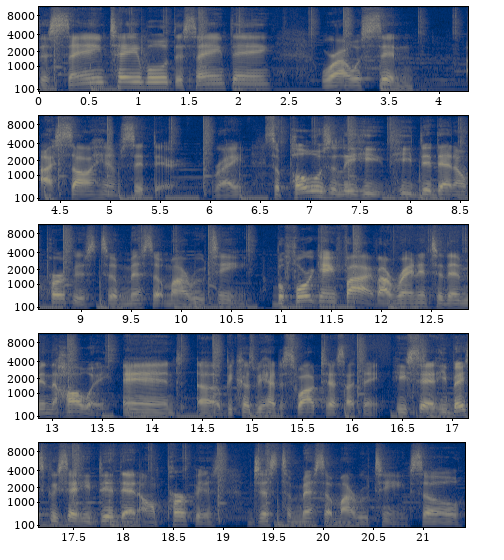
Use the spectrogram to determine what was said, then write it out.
The same table, the same thing where I was sitting, I saw him sit there right? Supposedly he, he did that on purpose to mess up my routine. Before game five, I ran into them in the hallway and uh, because we had the swab test, I think, he said, he basically said he did that on purpose just to mess up my routine. So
